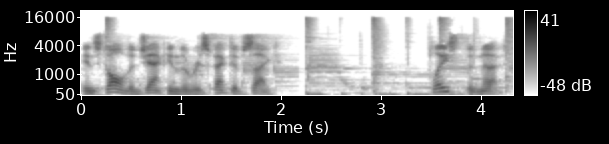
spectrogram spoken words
Install the jack in the respective site. Place the nut.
